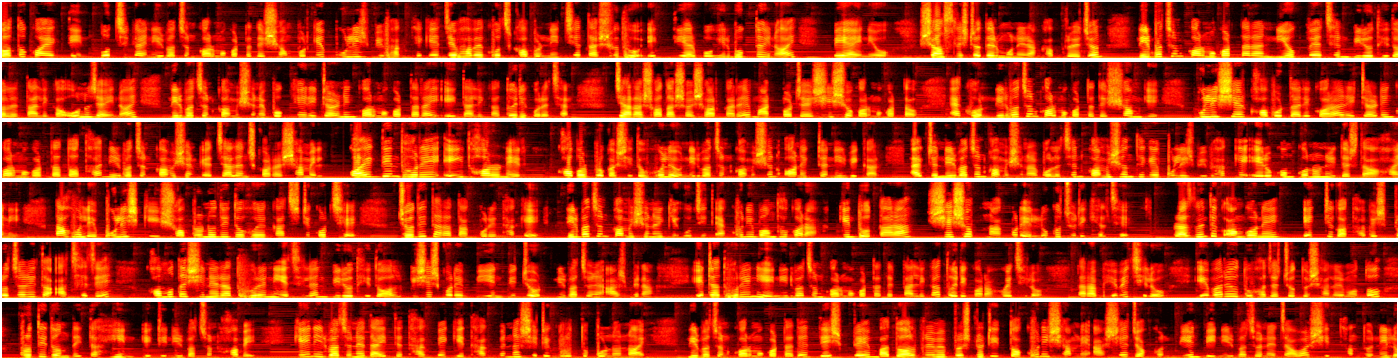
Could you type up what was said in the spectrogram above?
গত কয়েকদিন পত্রিকায় নির্বাচন কর্মকর্তাদের সম্পর্কে পুলিশ বিভাগ থেকে যেভাবে খোঁজ খবর নিচ্ছে তা শুধু এখতিয়ার বহির্ভুক্তই নয় বেআইনিও সংশ্লিষ্টদের মনে রাখা প্রয়োজন। নির্বাচন কর্মকর্তারা নিয়োগ পেয়েছেন বিরোধী দলের তালিকা অনুযায়ী নয়। নির্বাচন কমিশনের পক্ষে রিটার্নিং কর্মকর্তারাই এই তালিকা তৈরি করেছেন। যারা সদাশয় সরকারের মাঠ পর্যায়ে শীর্ষ কর্মকর্তাও। এখন নির্বাচন কর্মকর্তাদের সঙ্গে পুলিশের খবরদারি করা, রিটার্নিং কর্মকর্তা তথা নির্বাচন কমিশনকে চ্যালেঞ্জ করার সামিল। কয়েকদিন ধরে এই ধরনের খবর প্রকাশিত হলেও নির্বাচন কমিশন অনেকটা নির্বিকার। একজন নির্বাচন কমিশনার বলেছেন, কমিশন থেকে পুলিশ বিভাগকে এরকম কোনো নির্দেশ দেওয়া হয়নি। তাহলে পুলিশ কি স্বপ্রণোদিত হয়ে কাজটি করছে? যদি তারা তা করে থাকে, নির্বাচন কমিশনের কি উচিত এখনই বন্ধ করা? কিন্তু তারা সেসব না করে লুকোচুরি খেলছে। রাজনৈতিক অঙ্গনে একটি কথা বেশ প্রচারিত আছে যে ক্ষমতাসীনেরা ধরে নিয়েছিলেন বিরোধী দল, বিশেষ করে বিএনপি জোট নির্বাচনে আসবে না। এটা ধরে নিয়ে নির্বাচন কর্মকর্তাদের তালিকা তৈরি করা হয়েছিল। তারা ভেবেছিল, এবারেও দু হাজার চোদ্দ সালের মতো প্রতিদ্বন্দ্বিতাহীন একটি নির্বাচন হবে। কে নির্বাচনে দায়িত্বে থাকবে, কে থাকবেন না সেটি গুরুত্বপূর্ণ নয়। নির্বাচন কর্মকর্তাদের দেশপ্রেম বা দলপ্রেমের প্রশ্নটি তখনই সামনে আসে যখন বিএনপি নির্বাচনে যাওয়ার সিদ্ধান্ত নিল।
